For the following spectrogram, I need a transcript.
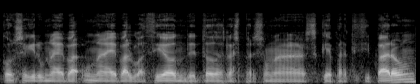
conseguir una, eva una evaluación de todas las personas que participaron,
